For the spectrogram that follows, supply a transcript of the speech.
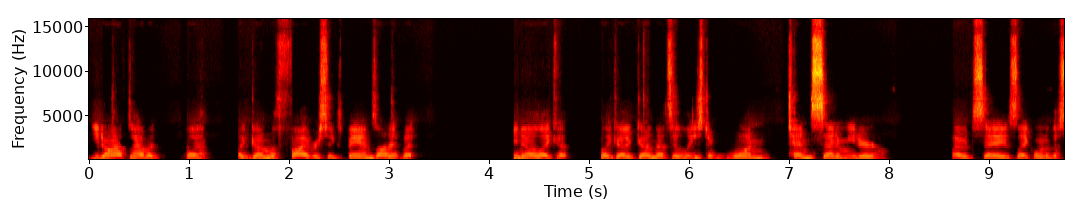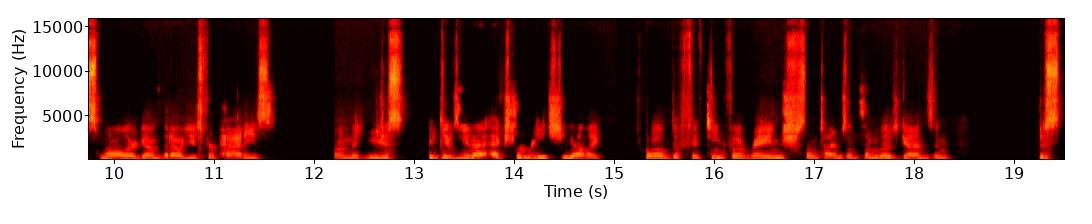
You don't have to have a, a a gun with five or six bands on it, but you know, like a like a gun that's at least a one ten centimeter. I would say is like one of the smaller guns that I would use for paddies. Um, you just it gives you that extra reach. You got like twelve to fifteen foot range sometimes on some of those guns, and just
